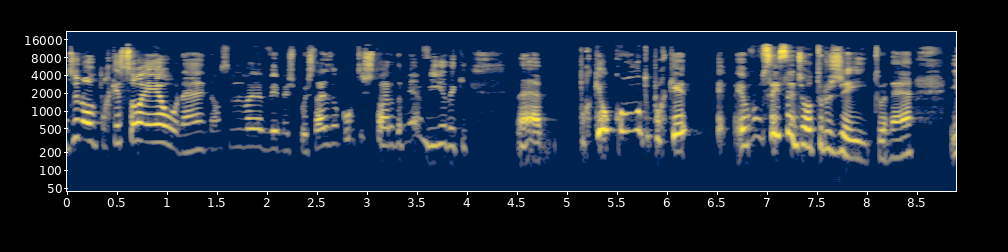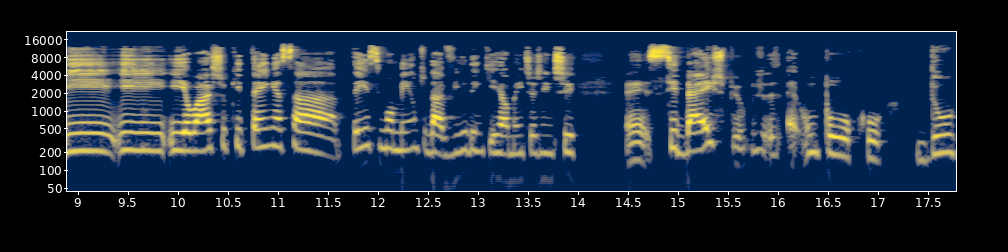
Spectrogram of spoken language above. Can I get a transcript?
de novo, porque sou eu, né? Então, você vai ver minhas postagens, eu conto história da minha vida, que, né? Porque eu conto, porque eu não sei se é de outro jeito, né? E, e, e eu acho que tem essa, tem esse momento da vida em que realmente a gente é, se despe é, um pouco do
